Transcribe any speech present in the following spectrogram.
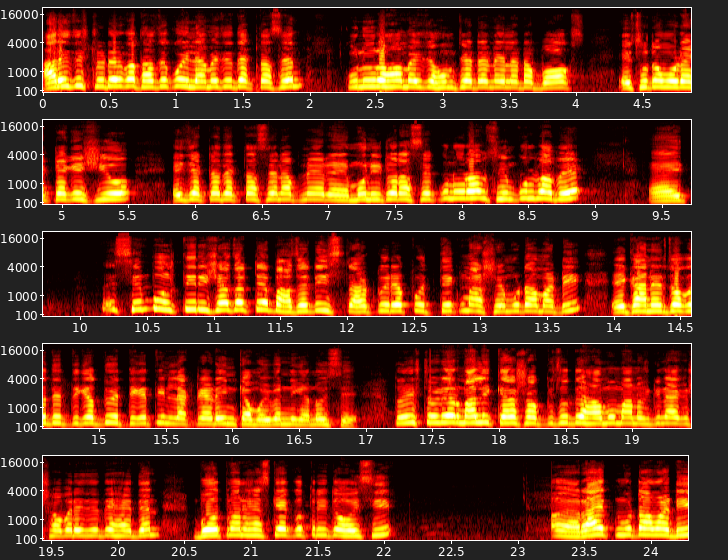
আর এই যে স্টুডিওর কথা যে কইলাম, এই যে দেখতাছেন, কোনো রকম এই যে হোম থিয়েটার নিলে একটা বক্স এই ছোটো মোটো একটা কেশিও, এই যে একটা দেখতাছেন আপনার মনিটর আছে। কোনো রকম সিম্পলভাবে সিম্পল তিরিশ হাজার টাকা বাজেটে স্টার্ট করে প্রত্যেক মাসে মোটামুটি এই গানের জগতের থেকে দুই থেকে তিন লাখ টাকা ইনকাম হইবার নিগান হয়েছে তো এই স্টুডিওর মালিকরা সব কিছু দেখামো মানুষগুলো আগে সবার যে দেখাই দেন বহুত মানুষ আজকে একত্রিত হয়েছি রাত মোটামুটি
